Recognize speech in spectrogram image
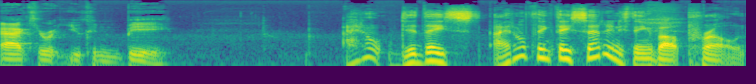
accurate you can be? I don't. Did they? I don't think they said anything about prone.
